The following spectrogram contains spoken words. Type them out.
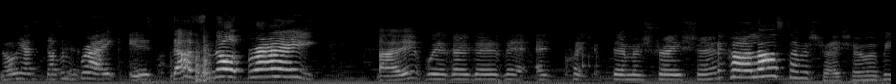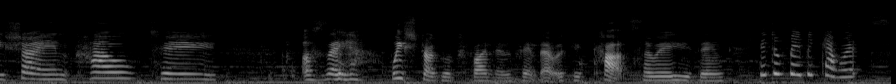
No, yes, it doesn't break. It's It does not break. So we're going to give a quick demonstration. For our last demonstration, we'll be showing how to. Obviously, we struggled to find anything that we could cut, so we're using little baby carrots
